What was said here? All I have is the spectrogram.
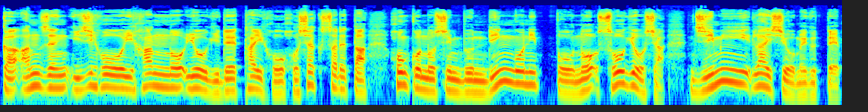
家安全維持法違反の容疑で逮捕・保釈された香港の新聞リンゴ日報の創業者ジミー・ライ氏をめぐって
